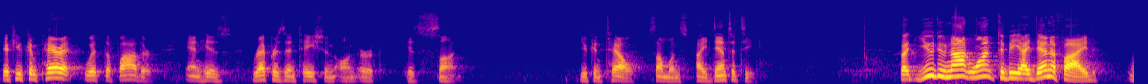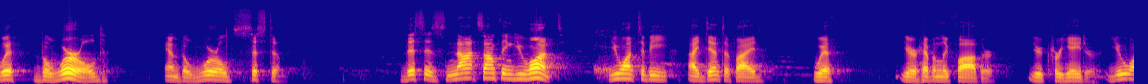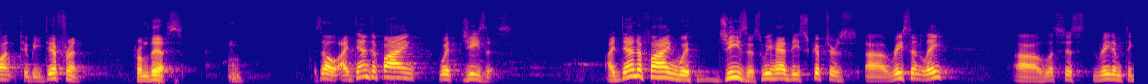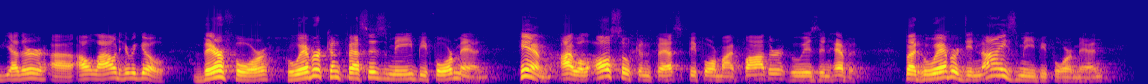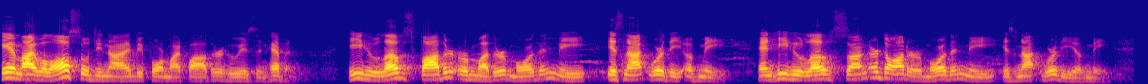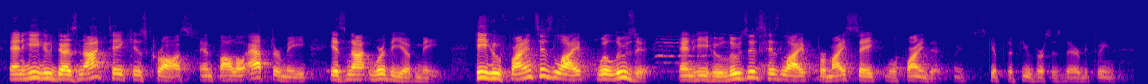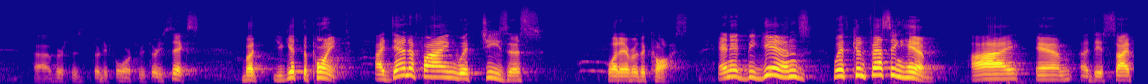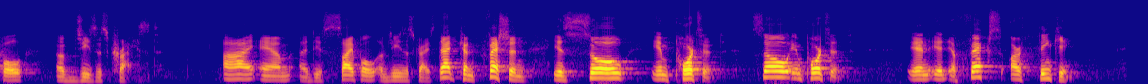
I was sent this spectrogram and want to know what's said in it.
If you compare it with the Father and his representation on earth, his Son, you can tell someone's identity. But you do not want to be identified with the world and the world system. This is not something you want. You want to be identified with your Heavenly Father your Creator. You want to be different from this. so, identifying with Jesus. Identifying with Jesus. We had these scriptures uh, recently. Uh, let's just read them together uh, out loud. Here we go. Therefore, whoever confesses me before men, him I will also confess before my Father who is in heaven. But whoever denies me before men, him I will also deny before my Father who is in heaven. He who loves father or mother more than me is not worthy of me. And he who loves son or daughter more than me is not worthy of me. And he who does not take his cross and follow after me is not worthy of me. He who finds his life will lose it, and he who loses his life for my sake will find it. We skipped a few verses there between uh, verses 34 through 36. But you get the point. Identifying with Jesus, whatever the cost. And it begins with confessing Him I am a disciple of Jesus Christ. I am a disciple of Jesus Christ. That confession is so important, so important. And it affects our thinking,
